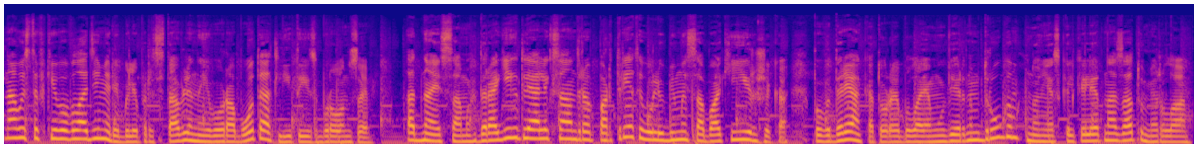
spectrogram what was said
На выставке во Владимире были представлены его работы, отлитые из бронзы. Одна из самых дорогих для Александра – портрет его любимой собаки Иржика, поводыря, которая была ему верным другом, но несколько лет назад умерла.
